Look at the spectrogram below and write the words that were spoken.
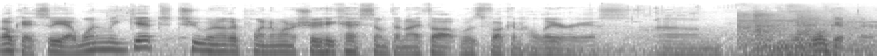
Okay, so yeah, when we get to another point, I want to show you guys something I thought was fucking hilarious. Um, we'll, we'll get there.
